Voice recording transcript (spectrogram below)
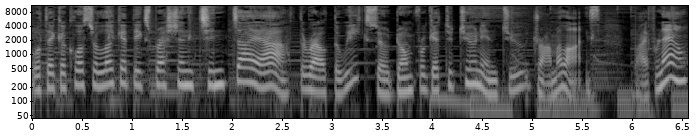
We'll take a closer look at the expression 진짜야 throughout the week, so don't forget to tune in to Drama Lines. Bye for now.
